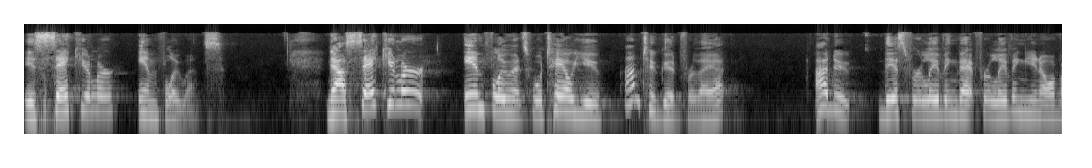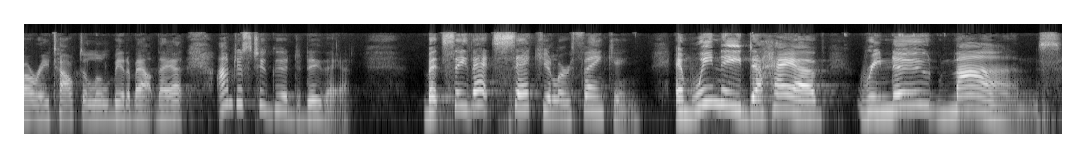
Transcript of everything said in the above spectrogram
is secular influence. Now secular influence will tell you, I'm too good for that. I do this for a living, that for a living. You know, I've already talked a little bit about that. I'm just too good to do that. But see, that's secular thinking. And we need to have renewed minds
